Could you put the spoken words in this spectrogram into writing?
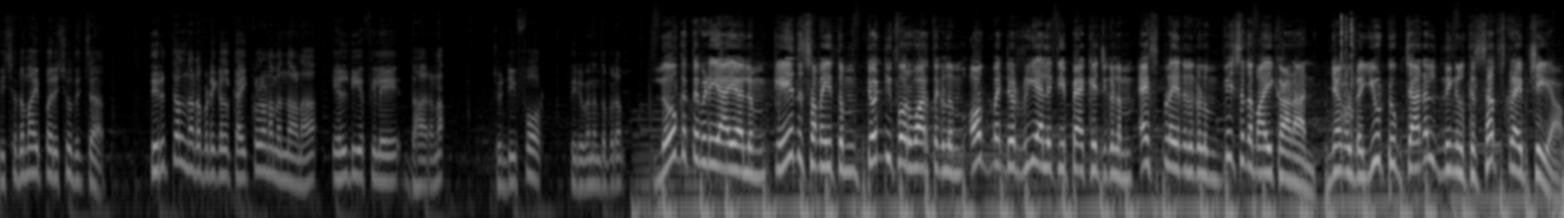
വിശദമായി പരിശോധിച്ച് തിരുത്തൽ നടപടികൾ കൈക്കൊള്ളണമെന്നാണ് എൽ ഡി എഫിലെ ധാരണ. ട്വന്റി ഫോർ തിരുവനന്തപുരം. ലോകത്തെവിടെയായാലും ഏത് സമയത്തും ട്വന്റി ഫോർ വാർത്തകളും ഓഗ്മെന്റഡ് റിയാലിറ്റി പാക്കേജുകളും എക്സ്പ്ലെയിനറുകളും വിശദമായി കാണാൻ ഞങ്ങളുടെ യൂട്യൂബ് ചാനൽ നിങ്ങൾക്ക് സബ്സ്ക്രൈബ് ചെയ്യാം.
